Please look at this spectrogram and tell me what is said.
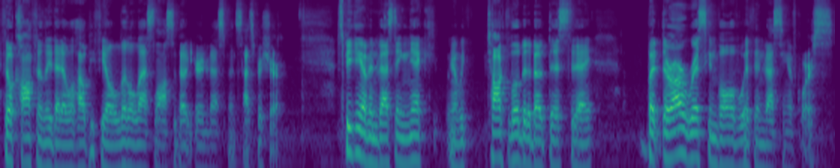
I feel confidently that it will help you feel a little less lost about your investments. That's for sure. Speaking of investing, Nick, you know, we talked a little bit about this today, but there are risks involved with investing, of course.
